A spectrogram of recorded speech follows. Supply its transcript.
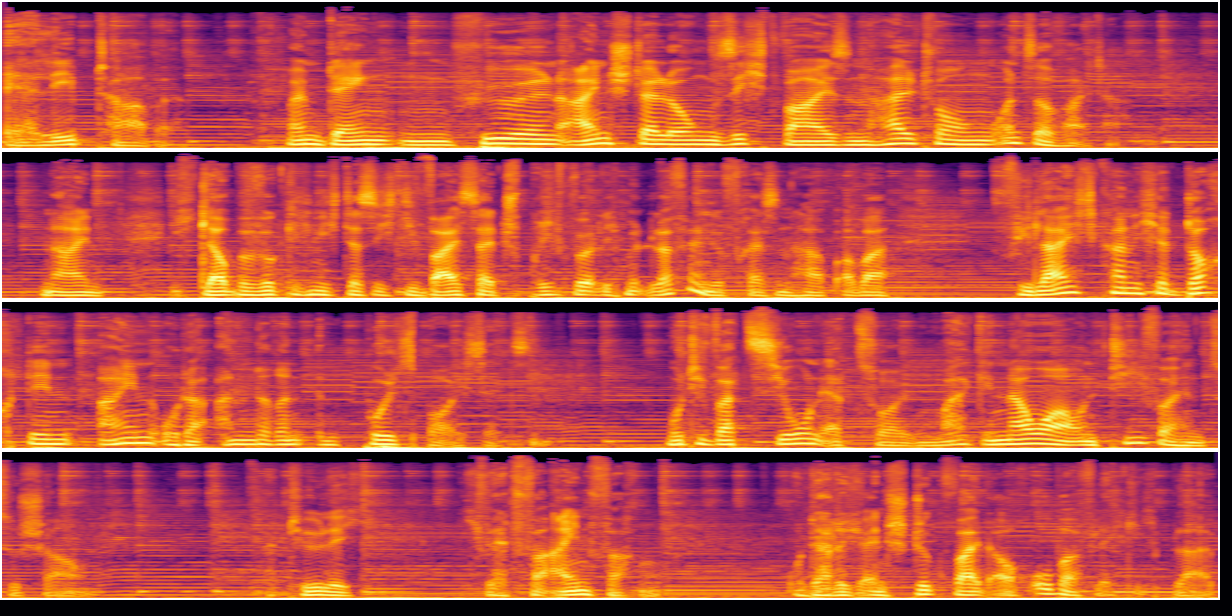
erlebt habe. Beim Denken, Fühlen, Einstellungen, Sichtweisen, Haltungen und so weiter. Nein, ich glaube wirklich nicht, dass ich die Weisheit sprichwörtlich mit Löffeln gefressen habe, aber vielleicht kann ich ja doch den ein oder anderen Impuls bei euch setzen. Motivation erzeugen, mal genauer und tiefer hinzuschauen. Natürlich, ich werde vereinfachen und dadurch ein Stück weit auch oberflächlich bleiben.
